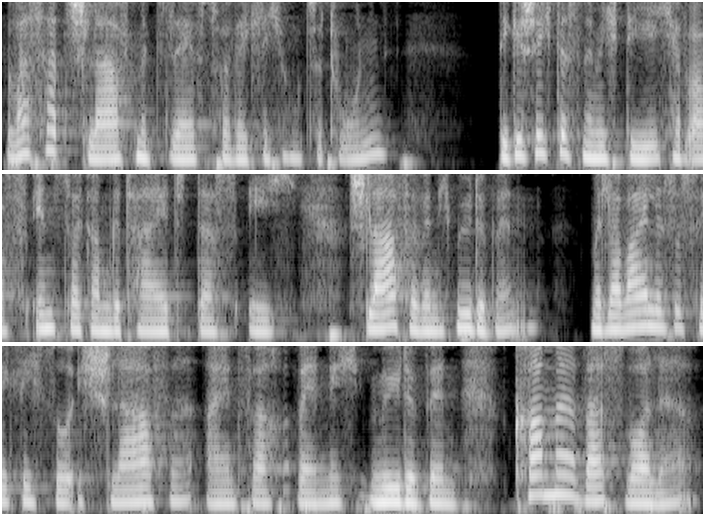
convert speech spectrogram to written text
was hat Schlaf mit Selbstverwirklichung zu tun? Die Geschichte ist nämlich die, ich habe auf Instagram geteilt, dass ich schlafe, wenn ich müde bin. Mittlerweile ist es wirklich so, ich schlafe einfach, wenn ich müde bin. Komme, was wolle.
